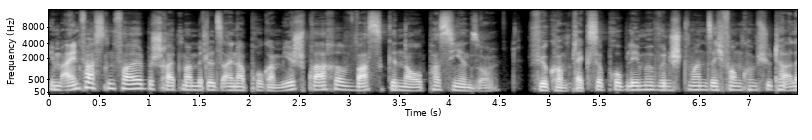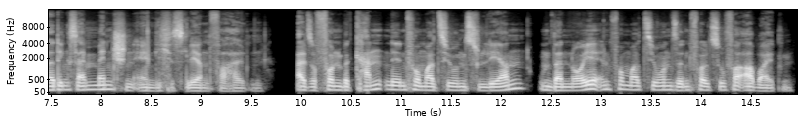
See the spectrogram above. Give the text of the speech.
Im einfachsten Fall beschreibt man mittels einer Programmiersprache, was genau passieren soll. Für komplexe Probleme wünscht man sich vom Computer allerdings ein menschenähnliches Lernverhalten. Also von bekannten Informationen zu lernen, um dann neue Informationen sinnvoll zu verarbeiten,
